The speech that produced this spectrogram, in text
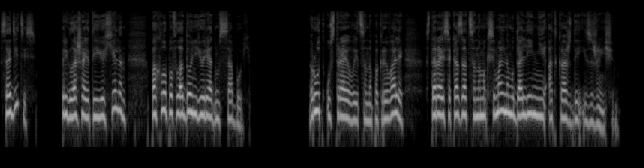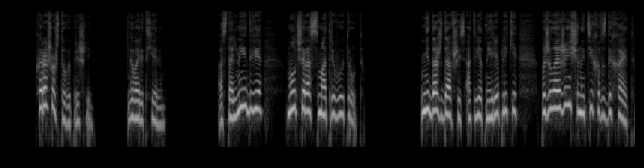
«Садитесь», — приглашает ее Хелен, похлопав ладонью рядом с собой. Рут устраивается на покрывале, стараясь оказаться на максимальном удалении от каждой из женщин. «Хорошо, что вы пришли», — говорит Хелен. Остальные две молча рассматривают Рут. Не дождавшись ответной реплики, пожилая женщина тихо вздыхает.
